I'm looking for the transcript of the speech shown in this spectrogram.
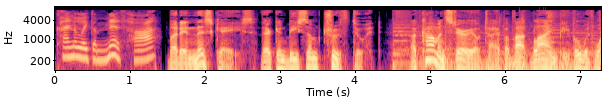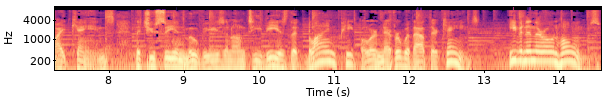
Kinda like a myth, huh? But in this case, there can be some truth to it. A common stereotype about blind people with white canes that you see in movies and on TV is that blind people are never without their canes even in their own homes,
